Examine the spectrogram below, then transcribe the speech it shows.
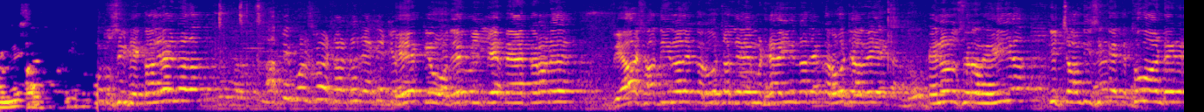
ਨਹੀਂ ਤੁਸੀਂ ਠੇਕਾ ਲਿਆ ਇਹਨਾਂ ਦਾ? ਆਪੇ ਪੁਲਿਸ ਪ੍ਰਸ਼ਾਸਨ ਦੇ ਕੇ ਇਹ ਘਿਓ ਦੇ ਪੀਪੇ ਪੈਕ ਕਰਨ ਵਿਆਹ ਸ਼ਾਦੀ ਇਹਨਾਂ ਦੇ ਘਰੋਂ ਚੱਲੇ ਮਠਿਆਈ ਇਹਨਾਂ ਦੇ ਘਰੋਂ ਜਾਵੇ। ਇਹਨਾਂ ਨੂੰ ਸਿਰਫ ਇਹੀ ਆ ਕਿ ਚਾਂਦੀ ਸਿੱਕੇ ਕਿੱਥੋਂ ਆਂਡੇ ਨੇ?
